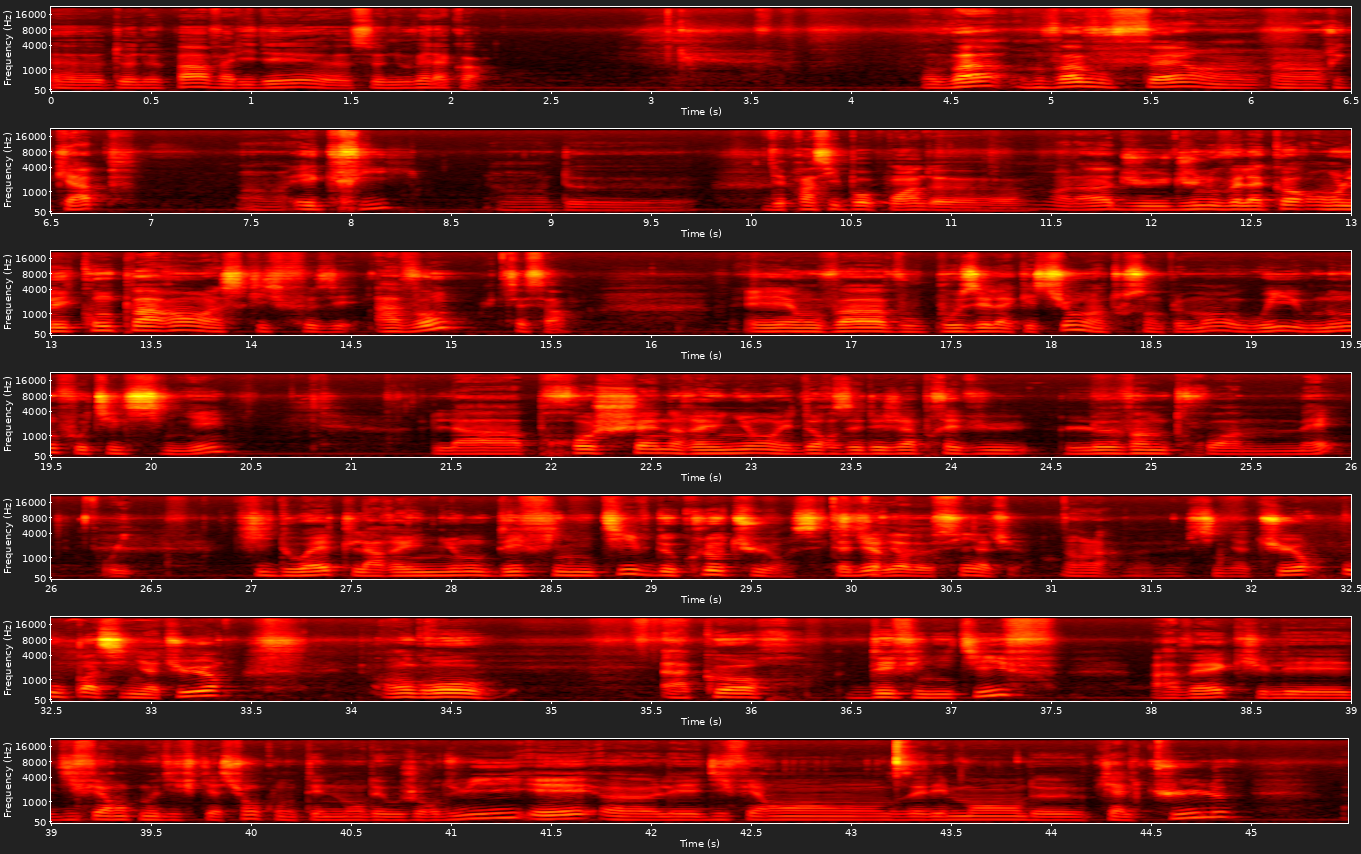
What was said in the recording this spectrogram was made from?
euh, de ne pas valider euh, ce nouvel accord. On va, on va vous faire un, un recap un écrit de, des principaux points de... Voilà, du, du nouvel accord en les comparant à ce qu'il faisait avant. C'est ça. Et on va vous poser la question, hein, tout simplement, oui ou non, faut-il signer? La prochaine réunion est d'ores et déjà prévue le 23 mai. Oui qui doit être la réunion définitive de clôture, c'est-à-dire -dire de signature. Voilà, signature ou pas signature. En gros, accord définitif avec les différentes modifications qui ont été demandées aujourd'hui et euh, les différents éléments de calcul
